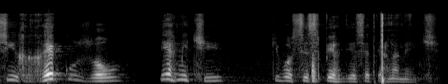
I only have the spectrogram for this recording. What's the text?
se recusou permitir que você se perdesse eternamente.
